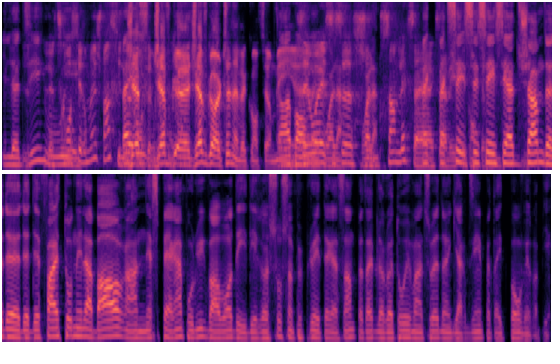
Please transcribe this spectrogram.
Il l'a dit le, oui? confirmé, je pense qu'il ben, Jeff, Jeff, euh, Jeff, Garton avait confirmé. Ah, bon, euh, ben, c'est ça. Voilà. Il me semblait que ça. c'est à Duchamp de, de, de, faire tourner la barre en espérant pour lui qu'il va avoir des, des ressources un peu plus intéressantes. Peut-être le retour éventuel d'un gardien, peut-être pas, on verra bien.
